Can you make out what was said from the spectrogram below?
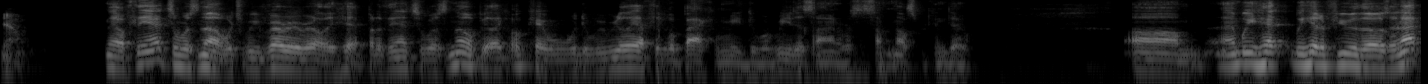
Yeah. Now, if the answer was no, which we very rarely hit, but if the answer was no, be like, okay, well, do we really have to go back and redo a redesign, or is there something else we can do? Um, and we hit we hit a few of those, and that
